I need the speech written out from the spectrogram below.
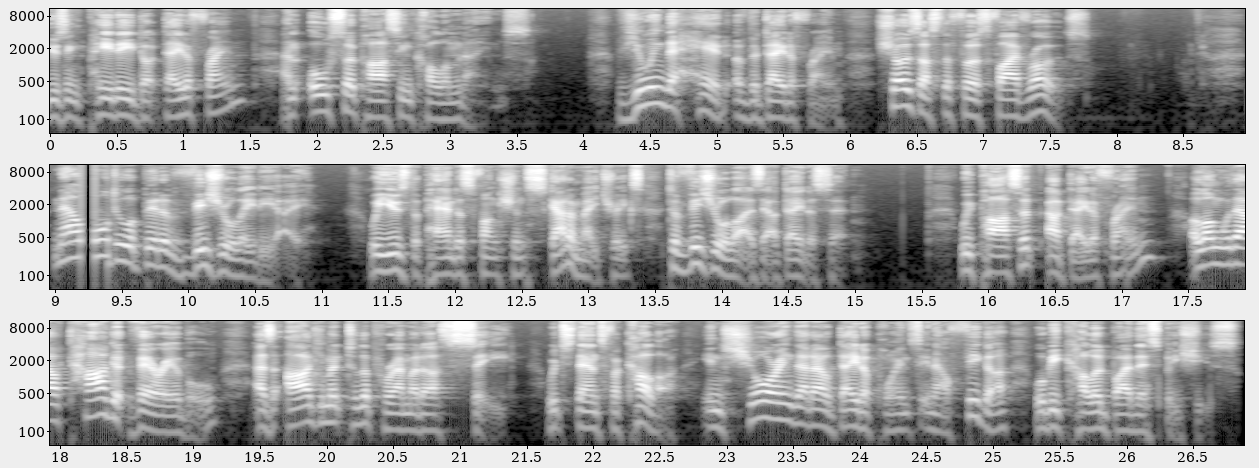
using pd.dataframe and also passing column names. Viewing the head of the data frame shows us the first five rows. Now we'll do a bit of visual EDA. We use the pandas function scatter matrix to visualize our data set. We pass it our data frame along with our target variable as argument to the parameter C, which stands for color, ensuring that our data points in our figure will be colored by their species.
